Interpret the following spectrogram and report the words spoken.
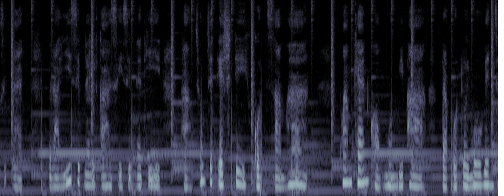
2568 เวลา 20นาฬิกา40 นาที ทางช่อง 7 HD กด 35 ความแค้นของมนวิภารับบทโดยโบเบนจ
